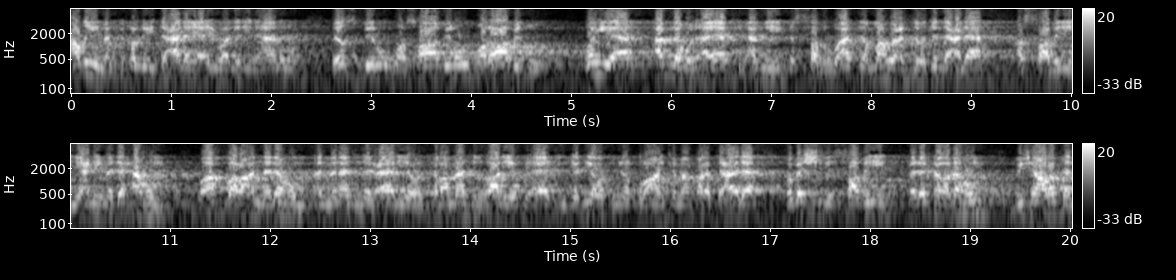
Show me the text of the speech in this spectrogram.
عظيمة في قوله تعالى يا أيها الذين آمنوا اصبروا وصابروا ورابطوا وهي أبلغ الآيات في الأمر بالصبر وأثنى الله عز وجل على الصابرين يعني مدحهم. وأخبر أن لهم المنازل العالية والكرامات الغالية في آيات كثيرة من القرآن كما قال تعالى وبشر الصابرين فذكر لهم بشارة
